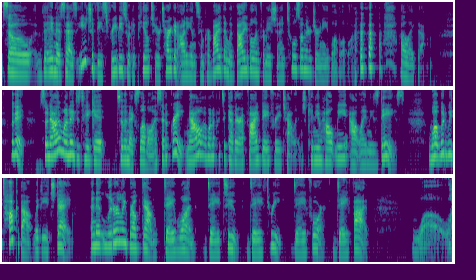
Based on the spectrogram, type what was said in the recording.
So then it says each of these freebies would appeal to your target audience and provide them with valuable information and tools on their journey, blah, blah, blah. I like that. Okay, so now I wanted to take it to the next level. I said, oh, great, now I want to put together a five day free challenge. Can you help me outline these days? What would we talk about with each day? And it literally broke down day one, day two, day three, day four, day five whoa.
